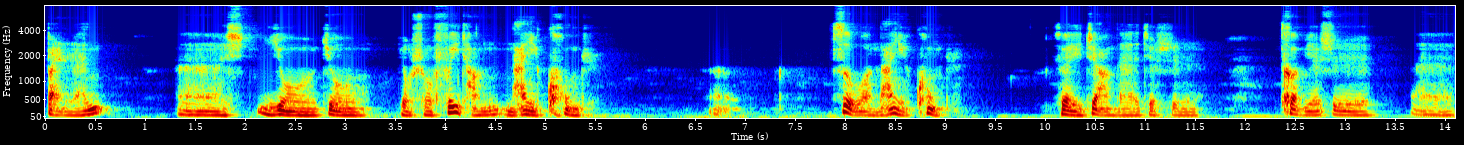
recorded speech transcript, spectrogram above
本人呃又就有时候非常难以控制，呃，自我难以控制。所以这样的就是，特别是呃，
